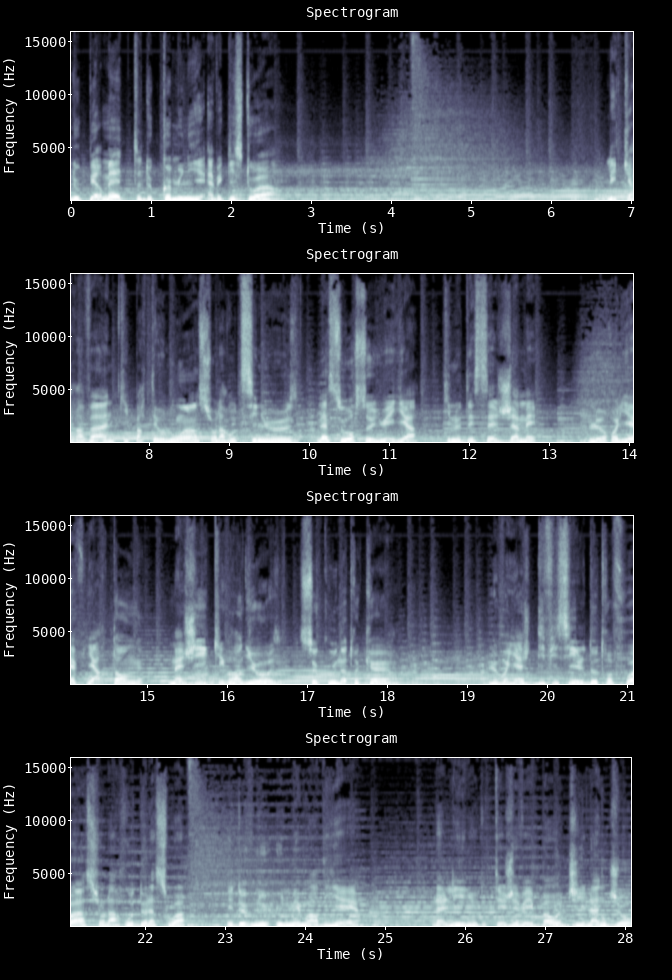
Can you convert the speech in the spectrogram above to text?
nous permettent de communier avec l'histoire. Les caravanes qui partaient au loin sur la route sinueuse, la source Yueya qui ne dessèche jamais. Le relief Yartang, magique et grandiose, secoue notre cœur. Le voyage difficile d'autrefois sur la route de la soie est devenu une mémoire d'hier. La ligne de TGV Baoji Lanzhou,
